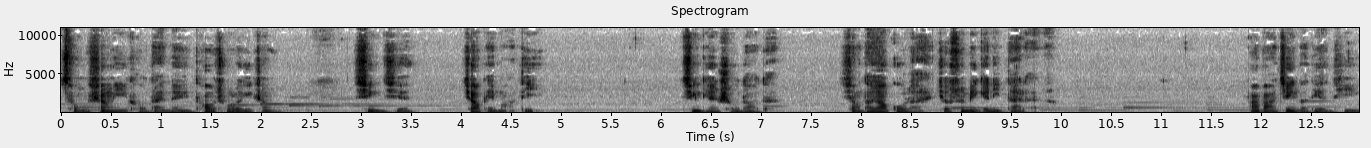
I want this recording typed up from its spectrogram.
从上衣口袋内掏出了一张信件，交给马蒂。今天收到的，想到要过来，就顺便给你带来了。爸爸进了电梯，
